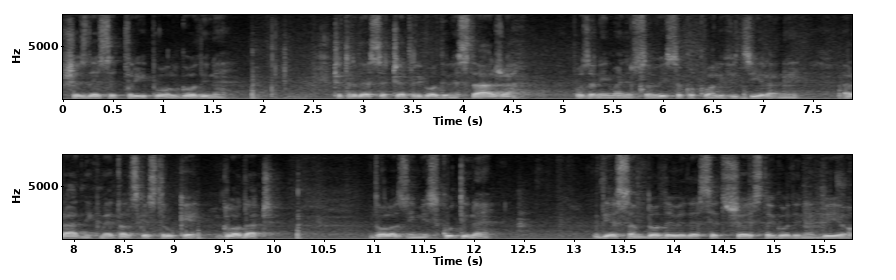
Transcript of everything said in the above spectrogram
63,5 godine, 44 godine staža, po zanimanju sam visoko kvalificirani radnik metalske struke glodač, dolazim iz Kutine, gdje sam do 96. godine bio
